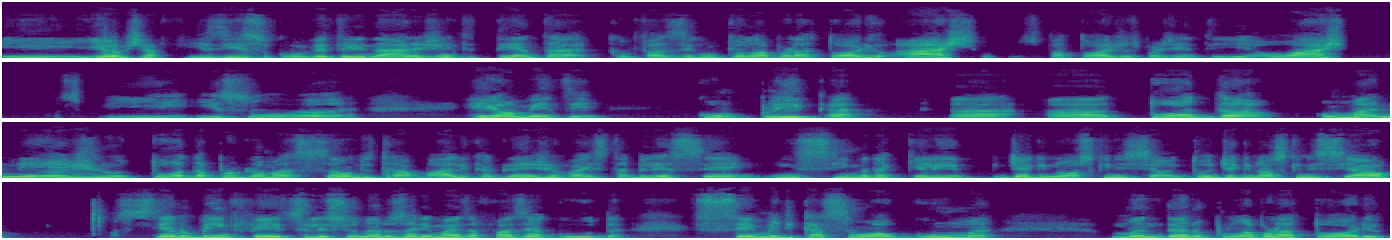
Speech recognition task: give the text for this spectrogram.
e eu já fiz isso como veterinário, a gente tenta fazer com que o laboratório ache os patógenos para a gente, ou ache, e isso realmente complica a, a toda o manejo, toda a programação de trabalho que a granja vai estabelecer em cima daquele diagnóstico inicial. Então, o diagnóstico inicial sendo bem feito, selecionando os animais na fase aguda, sem medicação alguma, mandando para um laboratório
